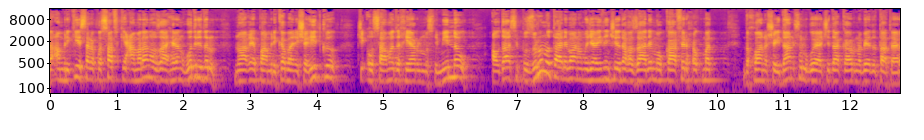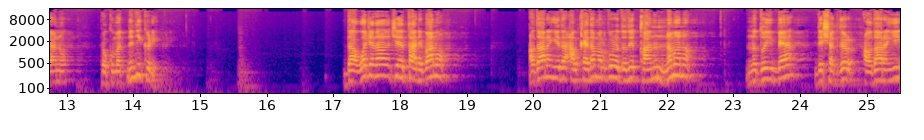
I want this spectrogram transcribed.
د امریکای سره په صف کې عملا او ظاهرا ودرېدل نو هغه په امریکا باندې شهید کو چې اسامه د خيار المسلمین نو او داسې په زرونو طالبان او مجاهدین چې دغه ظالم او کافر حکومت د خوانه شهیدان شول گویا چې دا کارونه به د تاتارانو حکومت نه دی کړی دا وجه دا چې طالبانو ادارنګ د القاعده ملګرو د دې قانون نه منو نو دوی بیا د شتګر او دارنګي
